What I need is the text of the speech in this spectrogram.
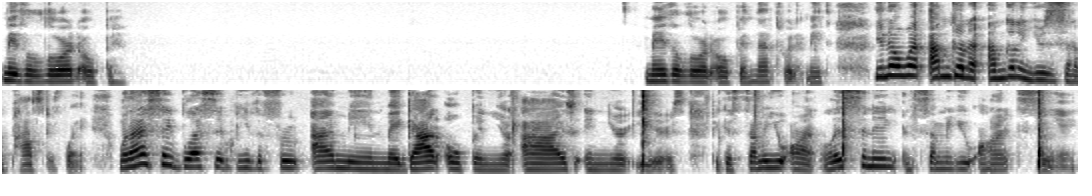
May the Lord open. May the Lord open. That's what it means. You know what? I'm gonna I'm gonna use this in a positive way. When I say blessed be the fruit, I mean may God open your eyes and your ears because some of you aren't listening and some of you aren't seeing.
